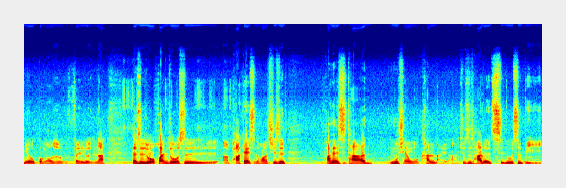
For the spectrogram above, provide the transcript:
没有广告的分润。那但是如果换作是啊 Podcast 的话，其实 Podcast 它目前我看来啦，就是它的尺度是比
